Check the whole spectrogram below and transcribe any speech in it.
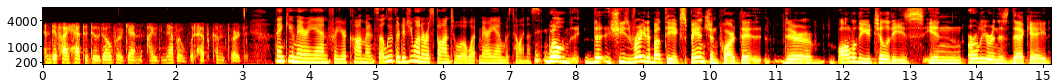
and if I had to do it over again, I never would have converted. Thank you, Marianne, for your comments. Uh, Luther, did you want to respond to what Marianne was telling us? Well, the, she's right about the expansion part. There, all of the utilities in earlier in this decade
